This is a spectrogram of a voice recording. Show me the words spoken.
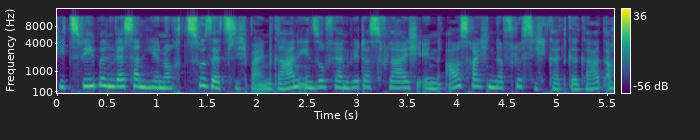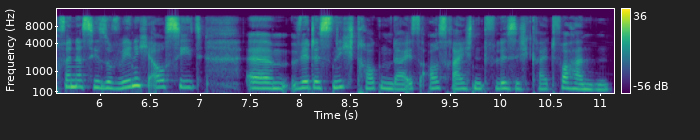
Die Zwiebeln wässern hier noch zusätzlich beim Garen, insofern wird das Fleisch in ausreichender Flüssigkeit gegart. Auch wenn das hier so wenig aussieht, ähm, wird es nicht trocken, da ist ausreichend Flüssigkeit vorhanden.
